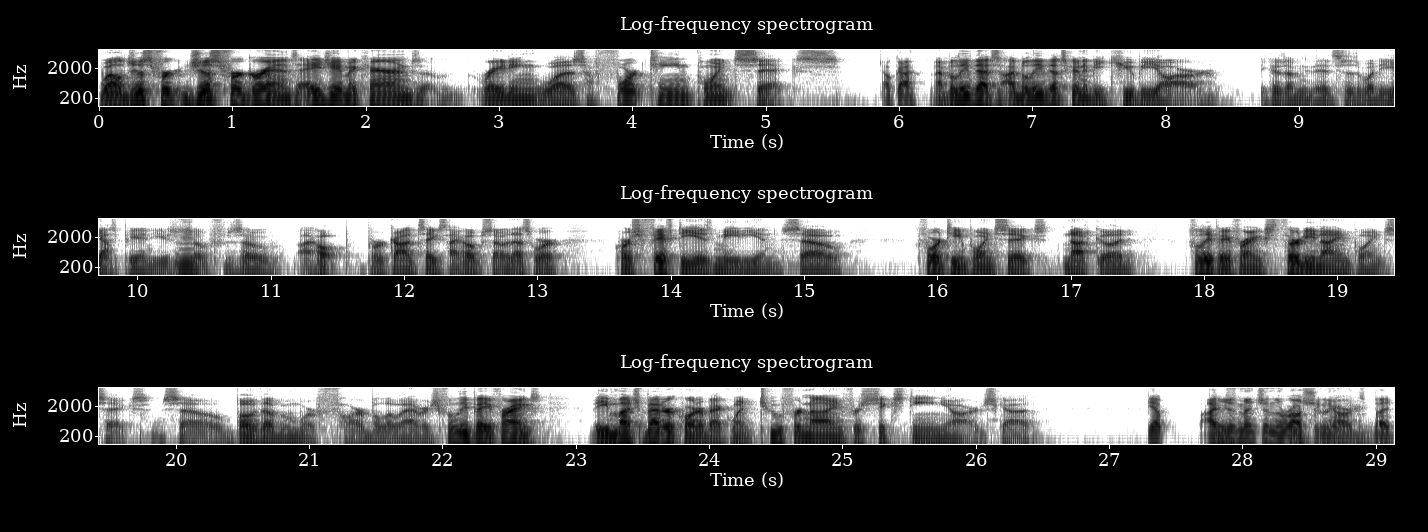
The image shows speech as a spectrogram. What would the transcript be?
Well, just for just for grins, AJ McCarron's rating was 14.6. Okay. I believe that's I believe that's going to be QBR because I mean this is what Yeah. ESPN uses. Mhm. So so I hope for God's sakes I hope so. That's where of course 50 is median. So 14.6 not good. Felipe Franks 39.6. So both of them were far below average. Felipe Franks, the much better quarterback, went 2 for 9 for 16 yards, Scott. I just mentioned the rushing yards, but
